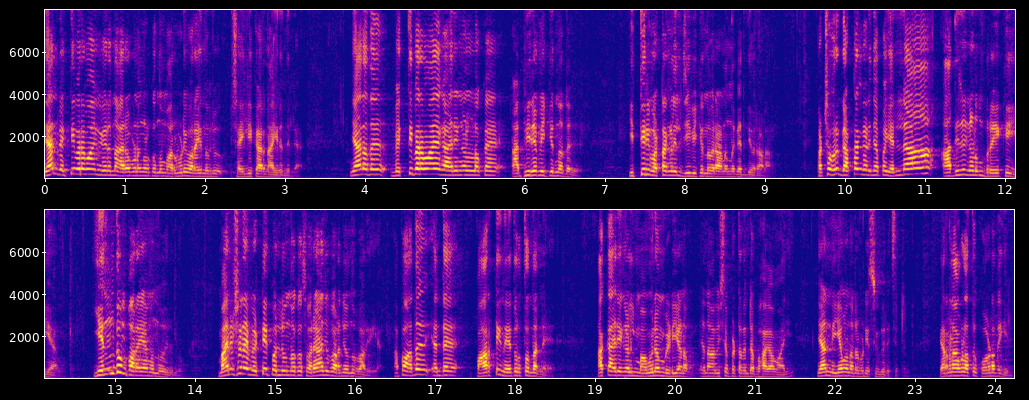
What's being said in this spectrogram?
ഞാൻ വ്യക്തിപരമായി ഉയരുന്ന ആരോപണങ്ങൾക്കൊന്നും മറുപടി പറയുന്ന ഒരു ശൈലിക്കാരനായിരുന്നില്ല. ഞാനത് വ്യക്തിപരമായ കാര്യങ്ങളിലൊക്കെ അഭിരമിക്കുന്നത് ഇത്തിരി വട്ടങ്ങളിൽ ജീവിക്കുന്നവരാണെന്ന് കരുതിയ ഒരാളാണ്. പക്ഷെ ഒരു ഘട്ടം കഴിഞ്ഞപ്പോൾ എല്ലാ അതിരുകളും ബ്രേക്ക് ചെയ്യുകയാണ്. എന്തും പറയാമെന്ന് വരുന്നു. മനുഷ്യനെ വെട്ടിക്കൊല്ലും എന്നൊക്കെ സ്വരാജ് പറഞ്ഞു എന്ന് പറയുക. അപ്പോൾ അത് എന്റെ പാർട്ടി നേതൃത്വം തന്നെ അക്കാര്യങ്ങളിൽ മൗനം വെടിയണം എന്നാവശ്യപ്പെട്ടതിന്റെ ഭാഗമായി ഞാൻ നിയമ നടപടി സ്വീകരിച്ചിട്ടുണ്ട്. എറണാകുളത്ത് കോടതിയിൽ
